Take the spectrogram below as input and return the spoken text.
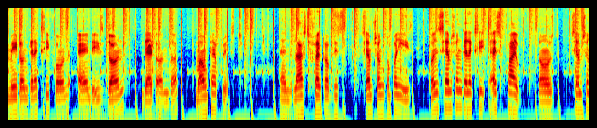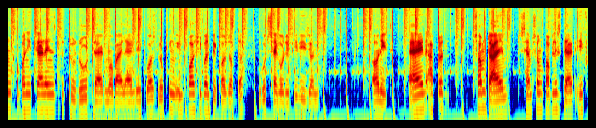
made on Galaxy phone and is done that on the Mount Everest. And last fact of this Samsung company is when Samsung Galaxy S5 launched Samsung company challenged to root that mobile and it was looking impossible because of the good security reasons on it. And after some time, Samsung published that if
